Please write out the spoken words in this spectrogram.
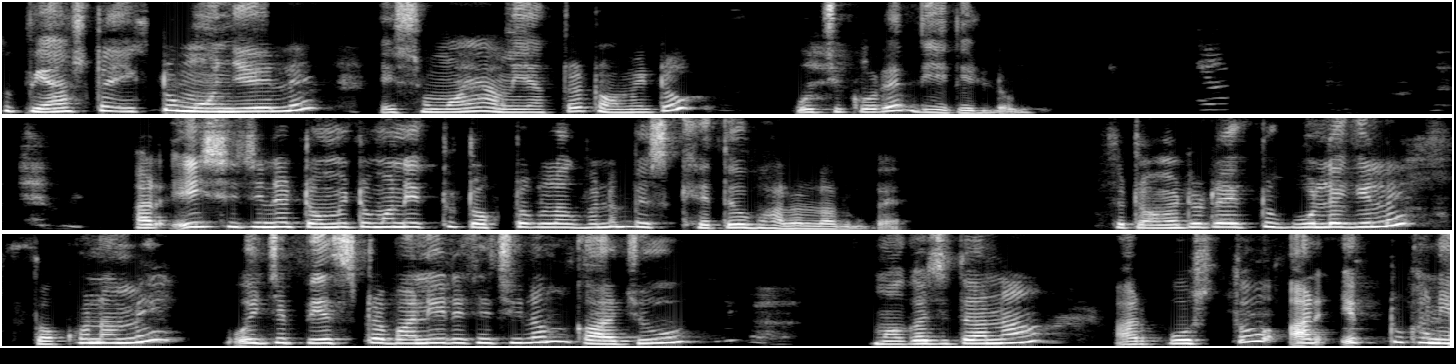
তো পেঁয়াজটা একটু মঞ্জে এলে এই সময় আমি একটা টমেটো কুচি করে দিয়ে দিলাম। আর এই সিজনে টমেটো মানে একটু টকটক লাগবে না, বেশ খেতেও ভালো লাগবে। তো টমেটোটা একটু গলে গেলে তখন আমি ওই যে পেস্টটা বানিয়ে রেখেছিলাম, কাজু, মগজদানা আর পোস্ত আর একটুখানি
